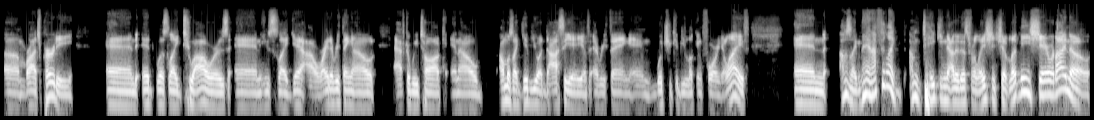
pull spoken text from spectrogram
um, Raj Purdy, and it was like two hours. And he was like, "Yeah, I'll write everything out after we talk, and I'll almost like give you a dossier of everything and what you could be looking for in your life." And I was like, man, I feel like I'm taking out of this relationship. Let me share what I know.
